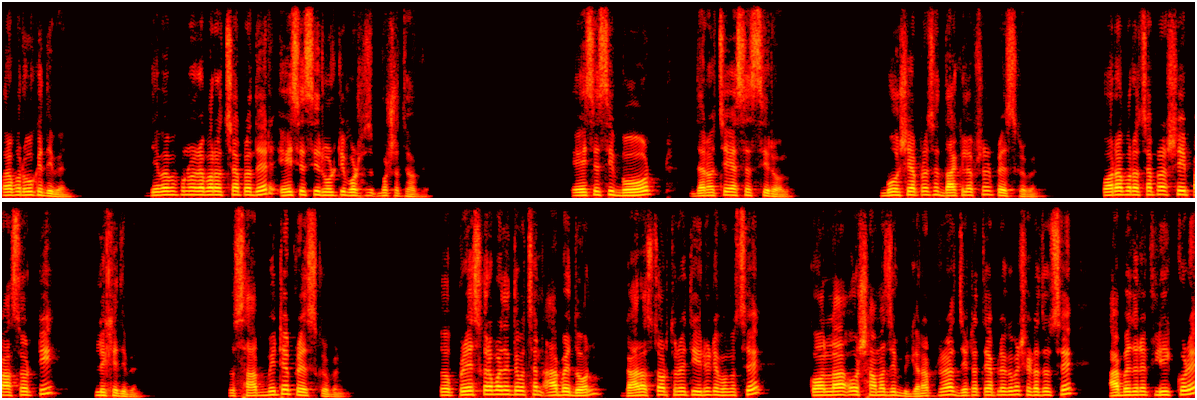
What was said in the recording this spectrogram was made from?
তারপর ওকে দিবেন। যেভাবে পুনরাবার হচ্ছে আপনাদের এইচএসসি রোলটি বসাতে হবে। এইচএসসি বোর্ড দেন হচ্ছে এসএসসি রোল বসে আপনার হচ্ছে দাখিল অপশনে প্রেস করবেন। করার পর হচ্ছে আপনার সেই পাসওয়ার্ডটি লিখে দিবেন। তো সাবমিটে প্রেস করবেন। তো প্রেস করার পর দেখতে পাচ্ছেন আবেদন গার্হস্থ্য অর্থনীতি ইউনিট এবং হচ্ছে কলা ও সামাজিক বিজ্ঞান। আপনারা যেটাতে অ্যাপ্লাই করবেন সেটাতে হচ্ছে আবেদনে ক্লিক করে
